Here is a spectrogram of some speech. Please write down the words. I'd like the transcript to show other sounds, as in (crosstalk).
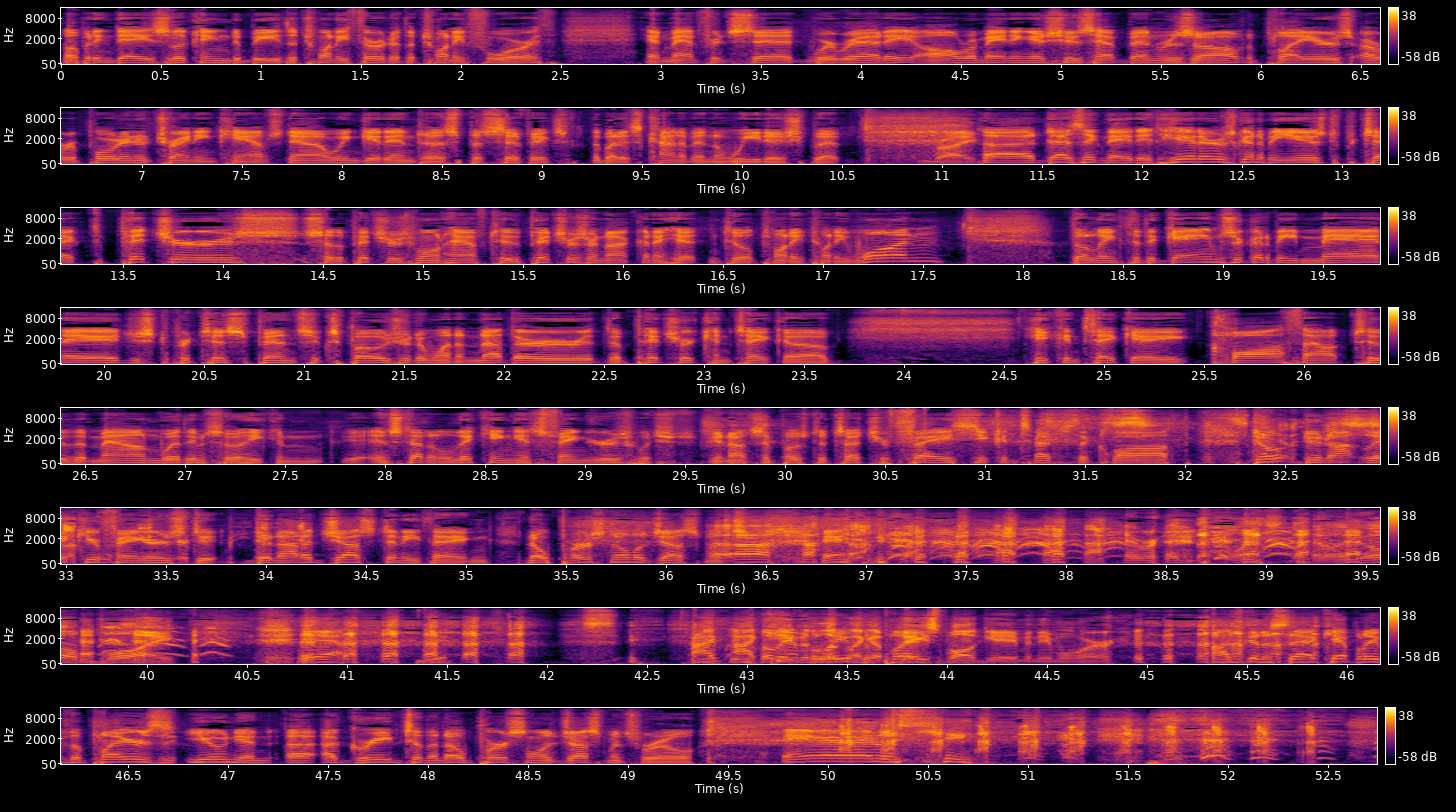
Opening day is looking to be the 23rd or the 24th. And Manfred said, we're ready. All remaining issues have been resolved. Players are reporting to training camps. Now we can get into specifics, but it's kind of in the weedish, but Right. uh, designated hitters going to be used to protect the pitchers, so the pitchers won't have to. The pitchers are not going to hit until 2021. The length of the games are going to be managed. Participants' exposure to one another. The pitcher can take a he can take a cloth out to the mound with him so he can instead of licking his fingers which you're not supposed to touch your face you can touch the cloth. Don't do not lick your fingers. Do, do not adjust anything. No personal adjustments. And- (laughs) I read that last night. Like, oh boy, yeah I, I can't even look believe like the a play- baseball game anymore. (laughs) I was going to say I can't believe the players' union uh, agreed to the no personal adjustments rule. And let's see,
